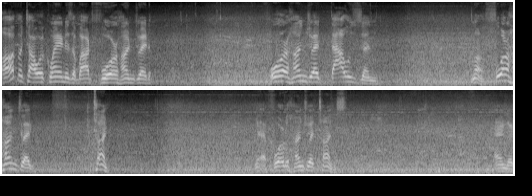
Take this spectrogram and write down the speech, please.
of a tower crane is about 400, 400,000, no, 400 ton. Yeah, 400 tons. And the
